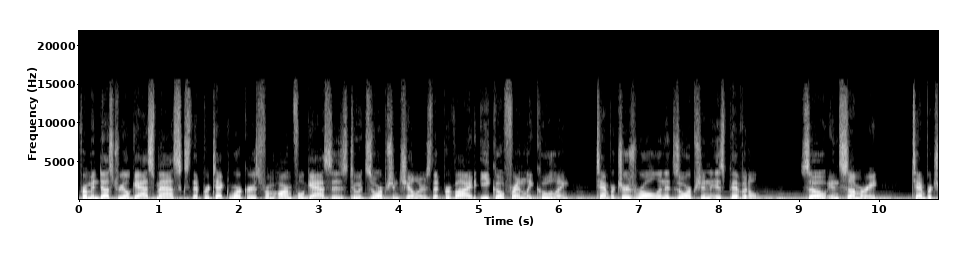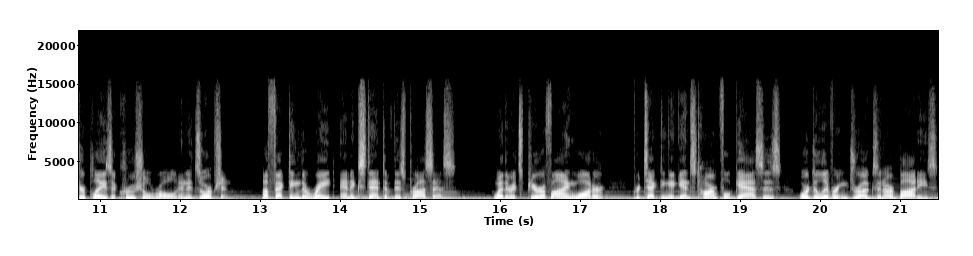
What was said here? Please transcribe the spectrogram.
From industrial gas masks that protect workers from harmful gases to adsorption chillers that provide eco-friendly cooling, Temperature's role in adsorption is pivotal. So, in summary, temperature plays a crucial role in adsorption, affecting the rate and extent of this process. Whether it's purifying water, protecting against harmful gases, or delivering drugs in our bodies,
